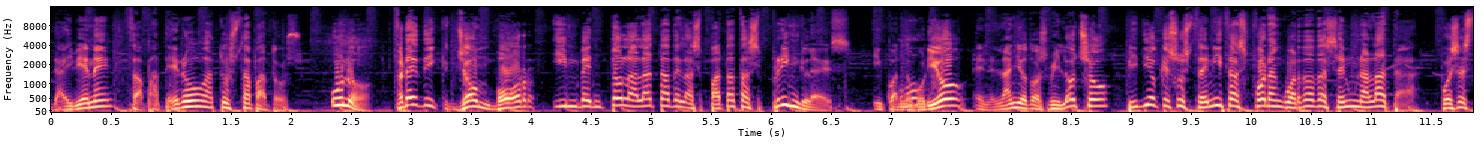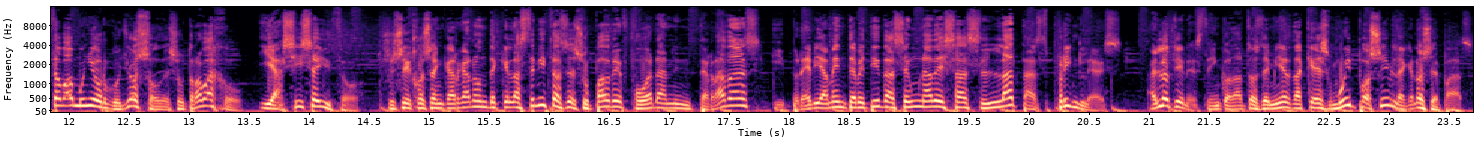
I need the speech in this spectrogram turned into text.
De ahí viene zapatero a tus zapatos. 1. Frederick John Bohr inventó la lata de las patatas Pringles y cuando murió, en el año 2008, pidió que sus cenizas fueran guardadas en una lata, pues estaba muy orgulloso de su trabajo. Y así se hizo. Sus hijos se encargaron de que las cenizas de su padre fueran enterradas y previamente metidas en una de esas latas Pringles. Ahí lo tienes, cinco datos de mierda que es muy posible que no sepas.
